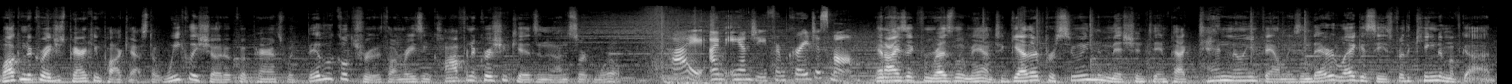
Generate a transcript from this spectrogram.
Welcome to Courageous Parenting Podcast, a weekly show to equip parents with biblical truth on raising confident Christian kids in an uncertain world. Hi, I'm Angie from Courageous Mom. And Isaac from Resolute Man, together pursuing the mission to impact 10 million families and their legacies for the kingdom of God.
